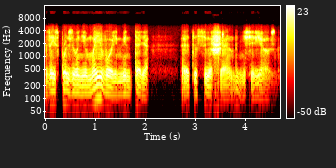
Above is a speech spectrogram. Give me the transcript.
за использование моего инвентаря — это совершенно несерьезно.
